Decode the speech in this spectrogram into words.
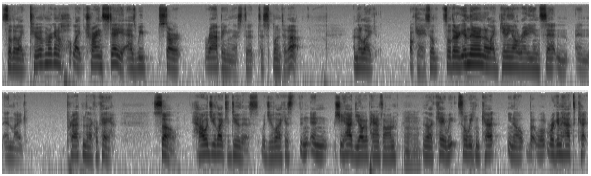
So they're like, two of them are gonna like try and steady it as we start wrapping this to to splint it up. And they're like, okay, so so they're in there and they're like getting all ready and set and and and like prepped and they're like, okay, so how would you like to do this? Would you like us? And, and she had yoga pants on, mm-hmm. and they're like, okay, we so we can cut, you know, but we're, we're gonna have to cut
